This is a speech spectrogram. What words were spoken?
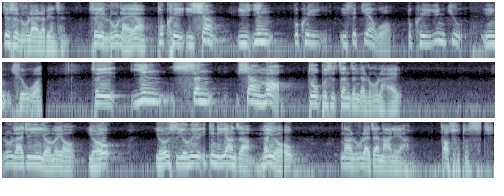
就是如来了，变成。所以如来呀，不可以以相以因，不可以以色见我，不可以因就因求我。所以因身相貌都不是真正的如来。如来究竟有没有？有，有是有没有一定的样子啊？没有。那如来在哪里啊？到处都是的，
